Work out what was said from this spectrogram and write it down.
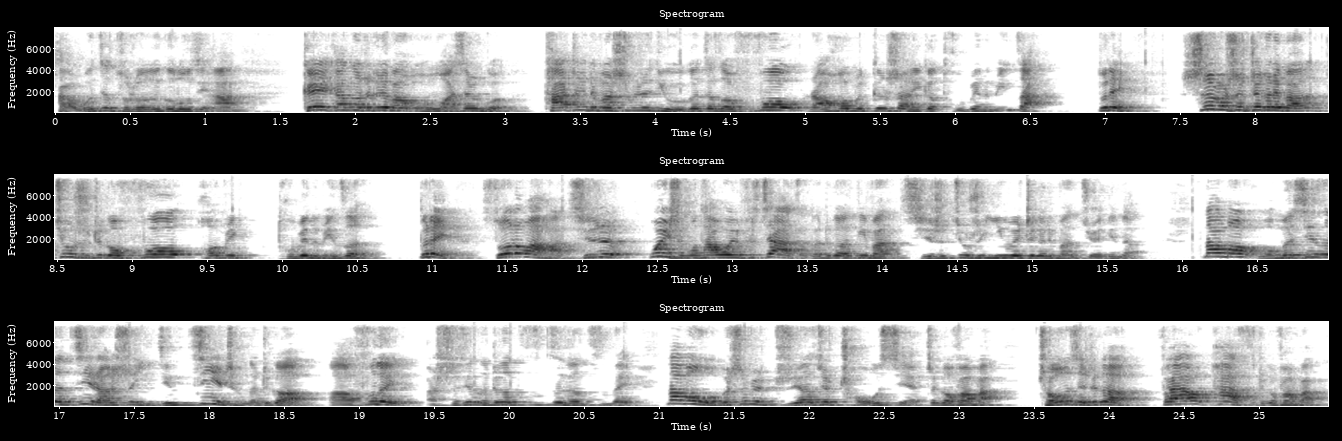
啊，文件存储的那个路径啊。可以看到这个地方，我们往下面滚，它这个地方是不是有一个叫做 full，然后后面跟上一个图片的名字，对不对？是不是这个地方就是这个 full 后面图片的名字，对不对？所以的话哈，其实为什么它会下载到这个地方，其实就是因为这个地方决定的。那么我们现在既然是已经继承的这个啊父类啊实现了这个自自己的子类，那么我们是不是只要去重写这个方法，重写这个 file path 这个方法，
